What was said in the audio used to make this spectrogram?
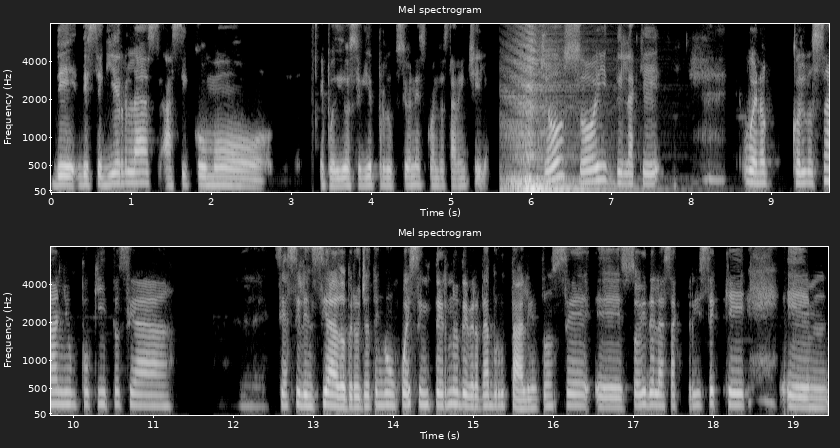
de, de, seguirlas así como he podido seguir producciones cuando estaba en Chile. Yo soy de la que, bueno, con los años un poquito se ha se ha silenciado, pero yo tengo un juez interno de verdad brutal. Entonces, eh, soy de las actrices que em,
